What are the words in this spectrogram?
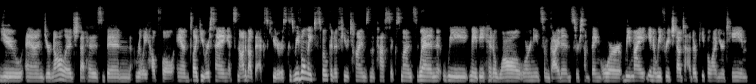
you and your knowledge that has been really helpful. And like you were saying, it's not about the executors, because we've only spoken a few times in the past six months when we maybe hit a wall or need some guidance or something, or we might, you know, we've reached out to other people on your team.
